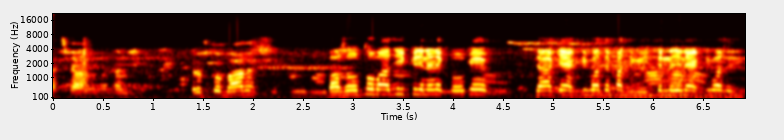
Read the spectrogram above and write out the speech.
ਅੱਛਾ। ਫਿਰ ਉਸ ਤੋਂ ਬਾਅਦ? ਬਸ ਉਸ ਤੋਂ ਬਾਅਦ ਜੀ ਇੱਕ ਜਣੇ ਨੇ ਖੋ ਕੇ ਜਾ ਕੇ ਐਕਟਿਵਾ ਤੇ ਭੱਜ ਗਈ ਤਿੰਨ ਜਣੇ ਐਕਟਿਵਾ ਤੇ ਸੀ।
